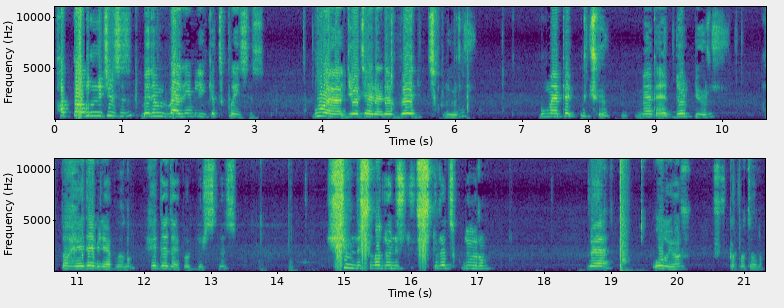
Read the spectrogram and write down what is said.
Hatta bunun için siz benim verdiğim linke tıklayın siz. Buraya CTRL V tıklıyoruz. Bu MP3'ü MP4 diyoruz. Hatta HD bile yapalım. HD de yapabilirsiniz. Şimdi şuna dönüştüre tıklıyorum. Ve oluyor. Şu kapatalım.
